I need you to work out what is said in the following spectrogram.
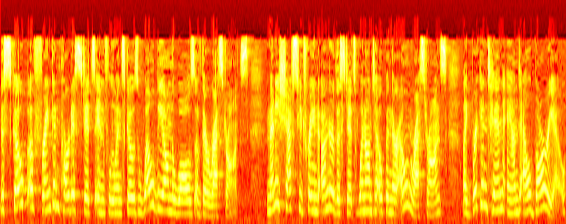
The scope of Frank and Pardis influence goes well beyond the walls of their restaurants. Many chefs who trained under the Stitts went on to open their own restaurants, like Brick and Tin and El Barrio.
